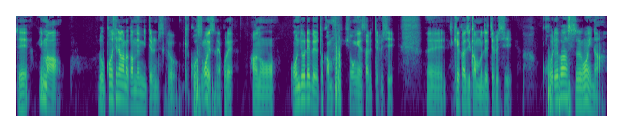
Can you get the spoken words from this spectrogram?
で、今、録音しながら画面見てるんですけど、結構すごいですね、これ。あの、音量レベルとかも表現されてるし、えー経過時間も出てるし、これはすごいな。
